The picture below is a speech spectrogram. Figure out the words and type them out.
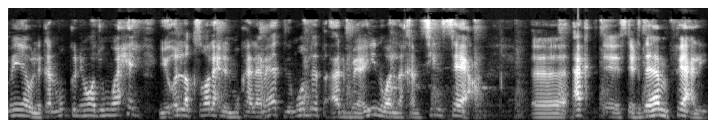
واللي كان ممكن يقعد يوم واحد يقول لك صالح للمكالمات لمدة 40 ولا 50 ساعة اكت استخدام فعلي.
